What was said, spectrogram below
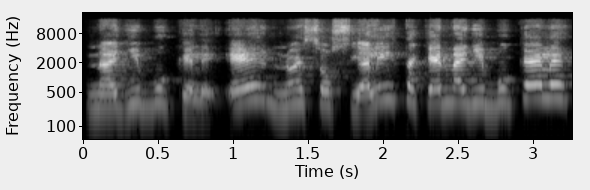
Nayib Bukele es, no es socialista, ¿qué es Nayib Bukele?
